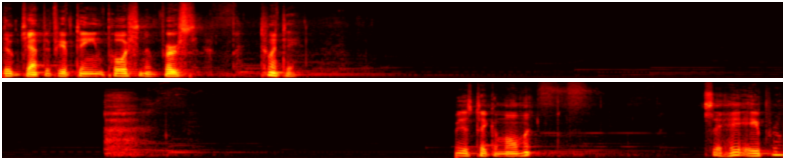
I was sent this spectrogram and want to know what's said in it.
Luke chapter 15, portion of verse 20. We just take a moment. Say, hey, April.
